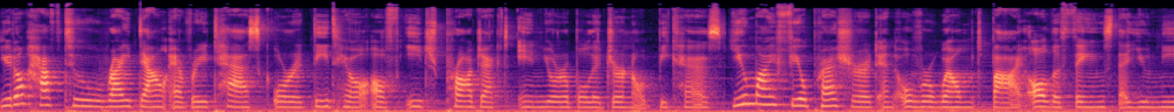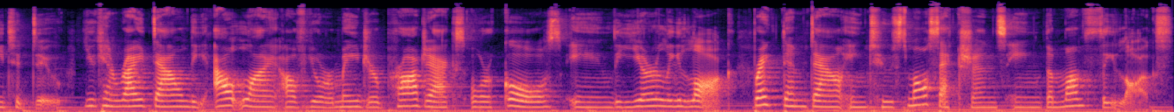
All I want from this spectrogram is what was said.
you don't have to write down every task or detail of each project in your bullet journal because you might feel pressured and overwhelmed by all the things that you need to do. You can write down the outline of your major projects or goals in the yearly log break them down into small sections in the monthly logs.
